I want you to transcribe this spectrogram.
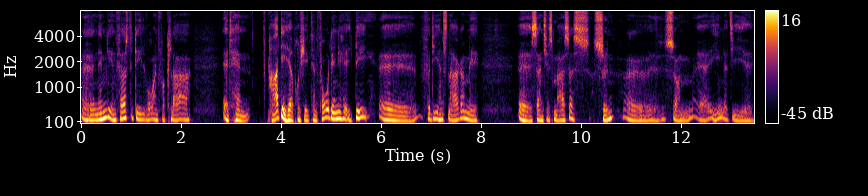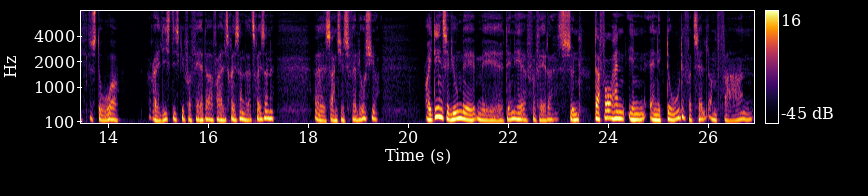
Øh, nemlig en første del, hvor han forklarer, at han har det her projekt. Han får denne her idé, øh, fordi han snakker med øh, Sanchez Massas søn, øh, som er en af de øh, store realistiske forfattere fra 50'erne og 60'erne, øh, Sanchez Falosio. Og i det interview med, med den her forfatter søn, der får han en anekdote fortalt om faren,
